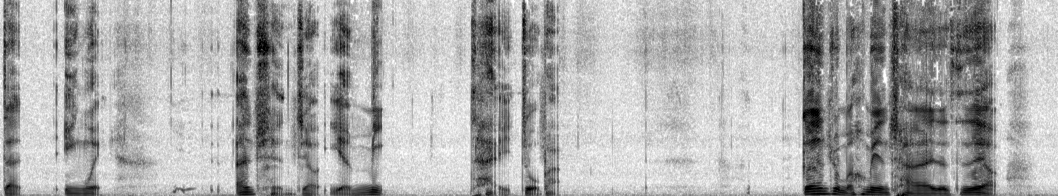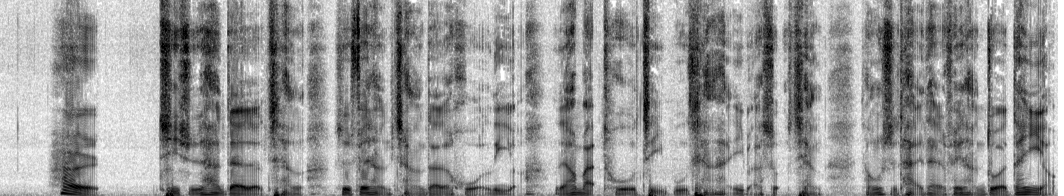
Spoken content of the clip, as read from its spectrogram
但因为安全较严密，才作罢。根据我们后面查来的资料，，Her。其实他带的枪是非常强大的火力哦，两把突击步枪和一把手枪，同时他还带了非常多的弹药。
